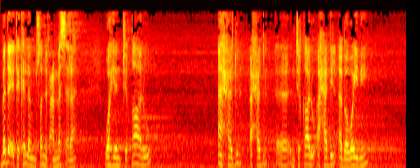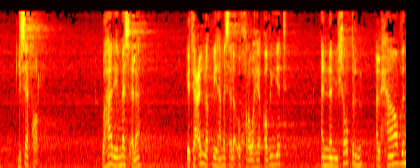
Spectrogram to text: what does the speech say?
بدأ يتكلم المصنف عن مسألة وهي انتقال أحد أحد آه، انتقال أحد الأبوين لسفر. وهذه المسألة يتعلق بها مسألة أخرى وهي قضية أن من شرط الحاضن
